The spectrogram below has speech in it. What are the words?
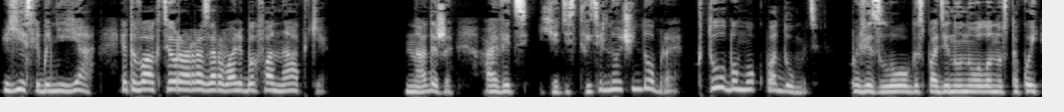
Если бы не я, этого актера разорвали бы фанатки. Надо же, а ведь я действительно очень добрая. Кто бы мог подумать? Повезло господину Нолану с такой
